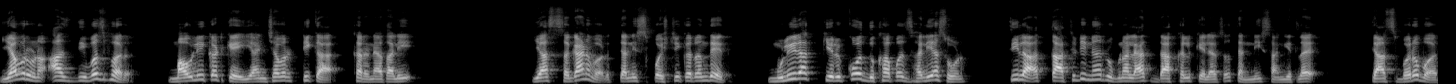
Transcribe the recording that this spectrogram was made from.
यावरून आज दिवसभर माऊली कटके यांच्यावर टीका करण्यात आली. या सगळ्यांवर त्यांनी स्पष्टीकरण देत मुलीला किरकोळ दुखापत झाली असून तिला तातडीनं रुग्णालयात दाखल केल्याचं त्यांनी सांगितलंय. त्याचबरोबर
